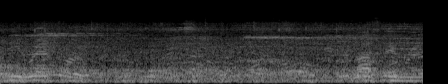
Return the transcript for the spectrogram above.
I need red first. Last name red.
